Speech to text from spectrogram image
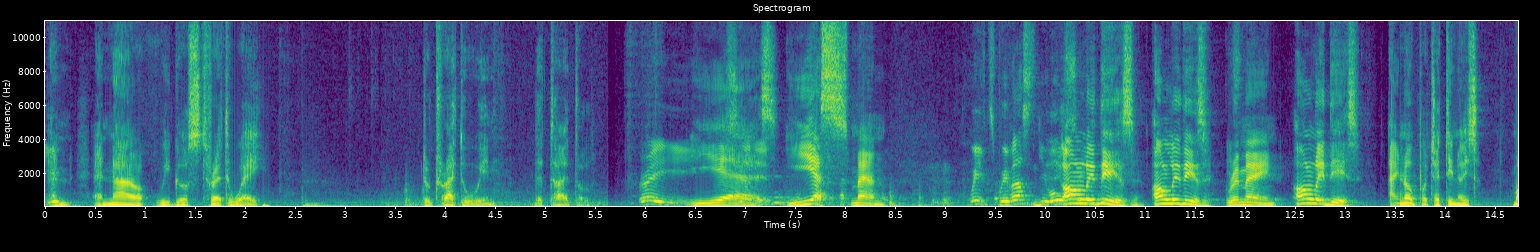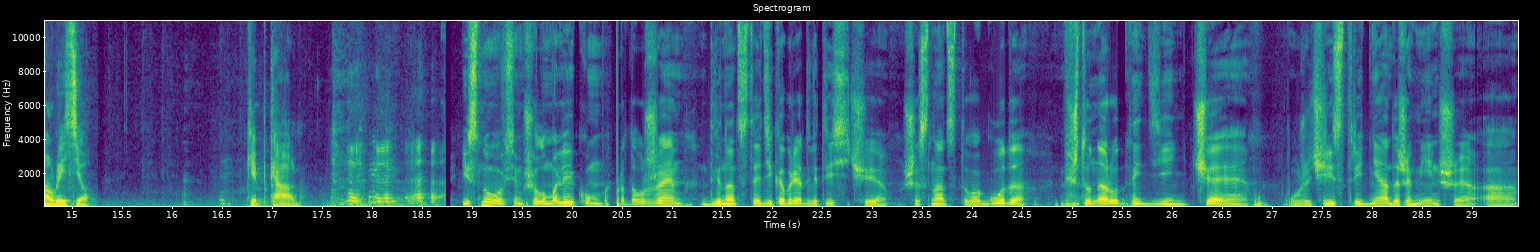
And and now we go straight away to try to win the title. Three. Yes, yes, man. We've, we've asked you. Only this, only this remain, only this. I know Pochettino is Mauricio. Keep calm. И снова всем шалом алейкум. Продолжаем. 12 декабря 2016 года. Международный день чая уже через три дня, даже меньше. А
